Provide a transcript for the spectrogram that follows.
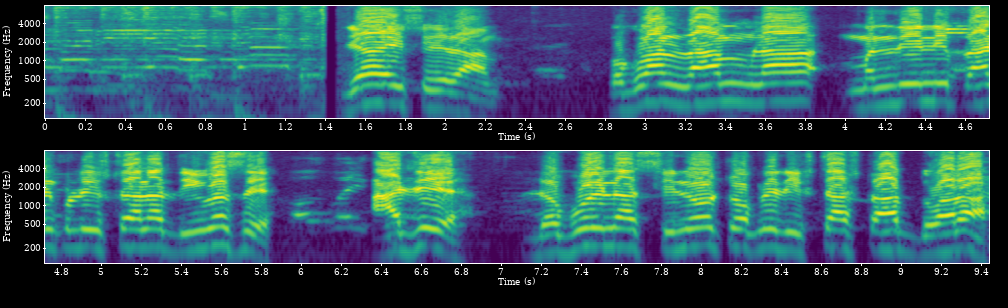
મર્યાદા જય શ્રી રામ. ભગવાન રામના મંદિરની પ્રાણ પ્રતિષ્ઠાના દિવસે આજે ડભોઈના સિનોર ચોકડી રિક્ષા સ્ટાફ દ્વારા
